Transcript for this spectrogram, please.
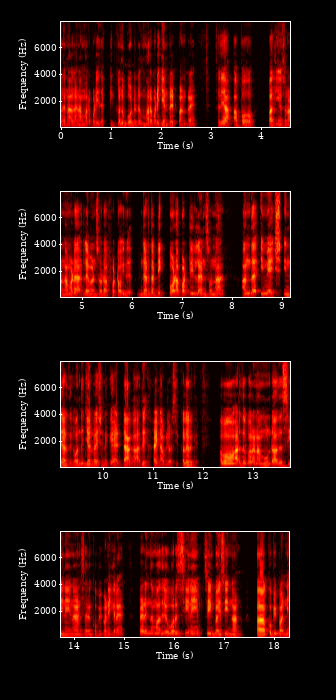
அதனால் நான் மறுபடியும் இதை டிக்குன்னு போட்டுட்டு மறுபடியும் ஜென்ரேட் பண்ணுறேன் சரியா? அப்போது பார்த்தீங்கன்னு சொன்னால் நம்மளோட லெமன் சோடா ஃபோட்டோ இது இந்த இடத்துல டிக் போடப்பட்டில்லைன்னு சொன்னால் அந்த இமேஜ் இந்த இடத்துக்கு வந்து ஜென்ரேஷனுக்கு எட் ஆகாது. ரைட் அப்படி ஒரு சிக்கல் இருக்குது அப்போது அடுத்து போகிற நான் மூன்றாவது சீனையும் நான் என்ன காப்பி பண்ணிக்கிறேன். ரைட் இந்த மாதிரி ஒவ்வொரு சீனையும் சீன் பை சீன் நான் காப்பி பண்ணி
